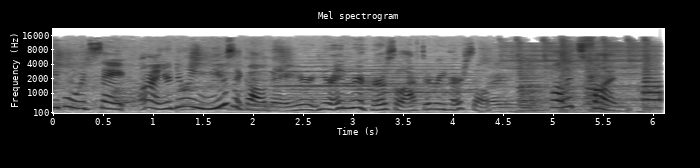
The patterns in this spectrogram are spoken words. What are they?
People would say, ah, you're doing music all day. You're, you're in rehearsal after rehearsal. Well, it's fun.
